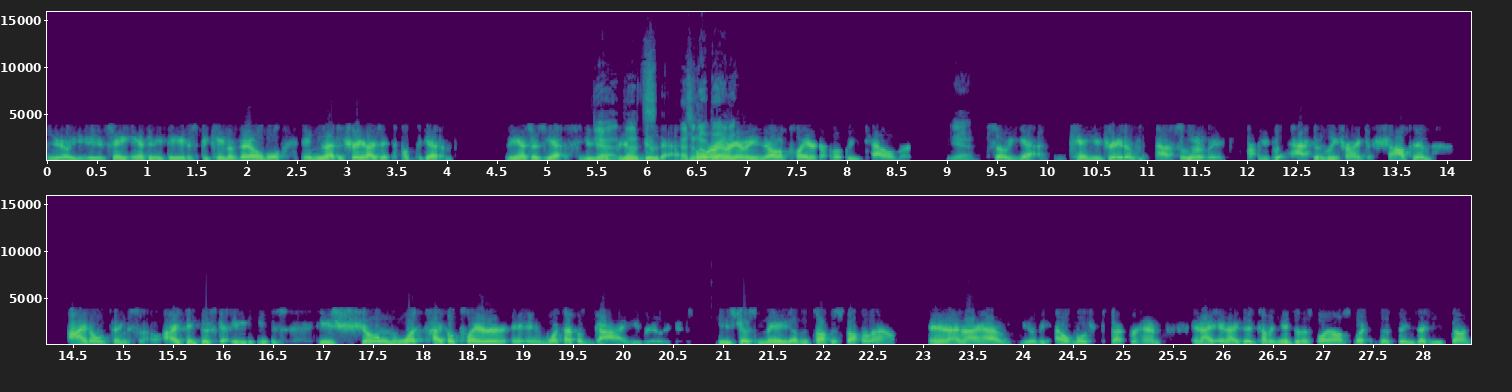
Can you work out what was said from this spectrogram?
you know, you say Anthony Davis became available and you had to trade Isaiah Thomas to get him, the answer is yes. You, Yeah, you would do that. that's a or, no-brainer. I mean, you know, a player of elite caliber. Yeah. So yeah, can you trade him? Absolutely. Are you actively trying to shop him? I don't think so. I think this guy he's he's shown what type of player and, what type of guy he really is. He's just made of the toughest stuff around, and and I have you know the utmost respect for him. And I and I did coming into this playoffs, but the things that he's done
